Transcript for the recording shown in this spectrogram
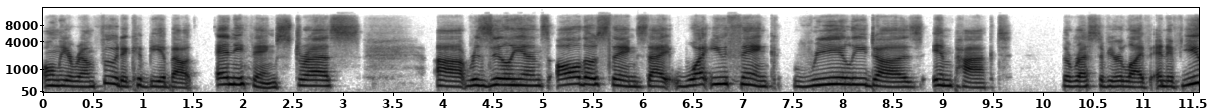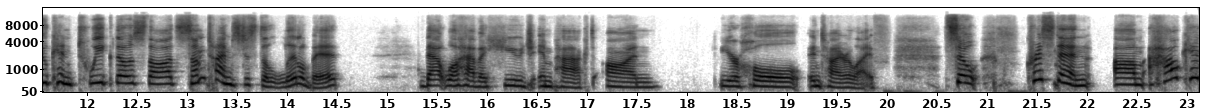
only around food it could be about anything stress uh, resilience, all those things that what you think really does impact the rest of your life. And if you can tweak those thoughts, sometimes just a little bit, that will have a huge impact on your whole entire life. So, Kristen, um, how can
